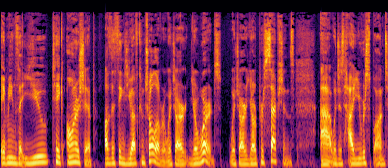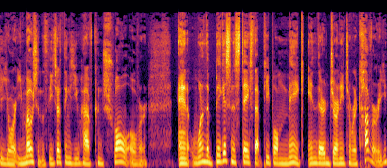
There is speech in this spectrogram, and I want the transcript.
it means that you take ownership of the things you have control over, which are your words, which are your perceptions, uh, which is how you respond to your emotions. These are things you have control over. And one of the biggest mistakes that people make in their journey to recovery,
